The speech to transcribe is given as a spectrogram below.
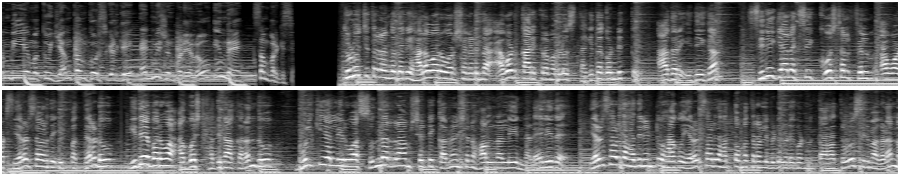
ಎಂಬಿಎ ಮತ್ತು ಎಂಕಾಂ ಕೋರ್ಸ್ಗಳಿಗೆ ಅಡ್ಮಿಷನ್ ಪಡೆಯಲು ಹಿಂದೆ ಸಂಪರ್ಕಿಸಿ. ತುಳು ಚಿತ್ರರಂಗದಲ್ಲಿ ಹಲವಾರು ವರ್ಷಗಳಿಂದ ಅವಾರ್ಡ್ ಕಾರ್ಯಕ್ರಮಗಳು ಸ್ಥಗಿತಗೊಂಡಿತ್ತು. ಆದರೆ ಇದೀಗ Siri galaxy coastal film awards ಎರಡ್ ಸಾವಿರದ ಇಪ್ಪತ್ತೆರಡು ಇದೇ ಬರುವ ಆಗಸ್ಟ್ ಹದಿನಾಲ್ಕರಂದು ಮುಲ್ಕಿಯಲ್ಲಿರುವ ಸುಂದರ್ ರಾಮ್ ಶೆಟ್ಟಿ ಕನ್ವೆನ್ಷನ್ ಹಾಲ್ನಲ್ಲಿ ನಡೆಯಲಿದೆ. ಎರಡ್ ಸಾವಿರದ ಹದಿನೆಂಟು ಹಾಗೂ ಎರಡ್ ಸಾವಿರದ ಹತ್ತೊಂಬತ್ತರಲ್ಲಿ ಬಿಡುಗಡೆಗೊಂಡಂತಹ ತುಳು ಸಿನಿಮಾಗಳನ್ನ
